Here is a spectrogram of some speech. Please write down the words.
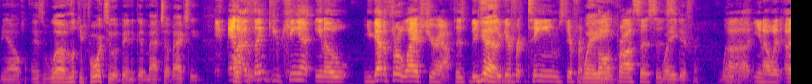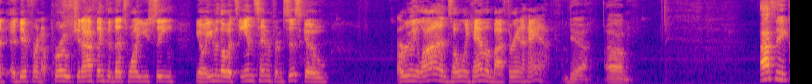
You know, is well looking forward to it being a good matchup. Actually, And I think you can't, you know, you got to throw last year out. This, these Yeah. are two different teams, different Way- thought processes. way different. Uh, you know, a, a, a different approach, and I think that that's why you see, you know, even though it's in San Francisco, early lines only have them by three and a half. Yeah. Um, I think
